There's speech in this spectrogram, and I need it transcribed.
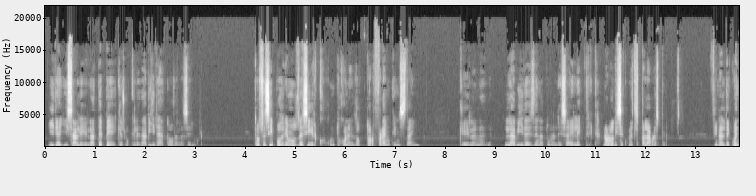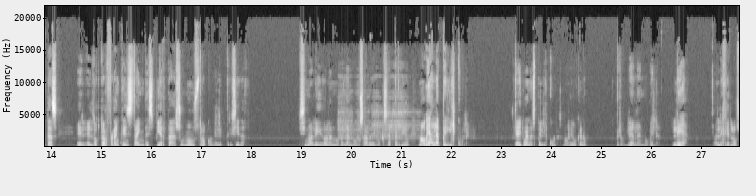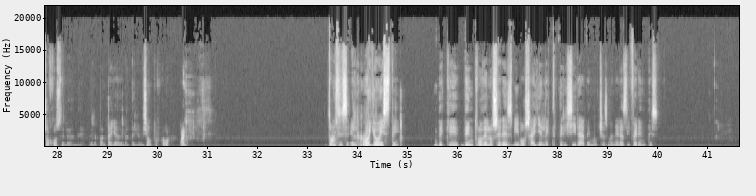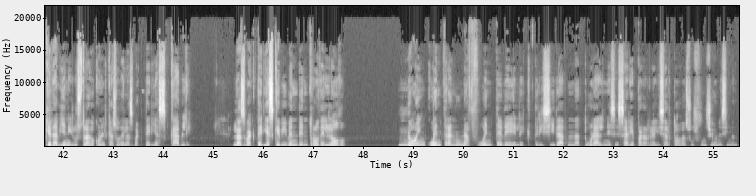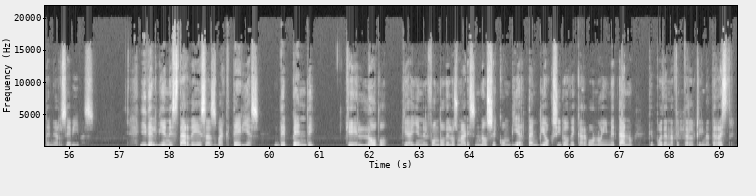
y de allí sale el ATP, que es lo que le da vida a toda la célula. Entonces sí, podríamos decir, junto con el doctor Frankenstein, que la, vida es de naturaleza eléctrica. No lo dice con estas palabras, pero al final de cuentas el, doctor Frankenstein despierta a su monstruo con electricidad. Si no ha leído la novela no sabe de lo que se ha perdido. No vea la película. Que hay buenas películas, no digo que no. Pero lea la novela. Lea. Aleje los ojos de la, pantalla de la televisión, por favor. Bueno. Entonces, el rollo este de que dentro de los seres vivos hay electricidad de muchas maneras diferentes, queda bien ilustrado con el caso de las bacterias cable. Las bacterias que viven dentro del lodo no encuentran una fuente de electricidad natural necesaria para realizar todas sus funciones y mantenerse vivas y del bienestar de esas bacterias depende que el lodo que hay en el fondo de los mares no se convierta en dióxido de carbono y metano que puedan afectar al clima terrestre.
